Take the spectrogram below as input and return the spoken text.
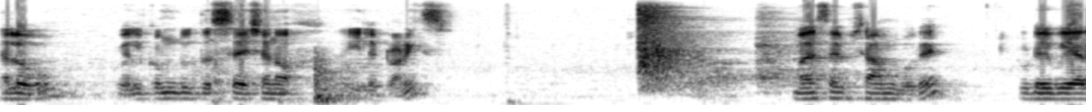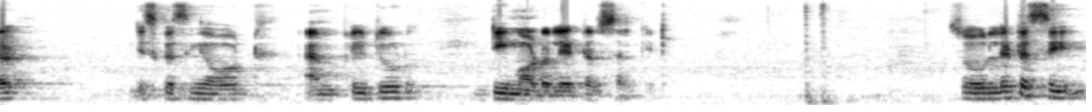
Hello, welcome to the session of electronics. Myself Shyam Gore. Today we are discussing about amplitude demodulator circuit. So let us see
